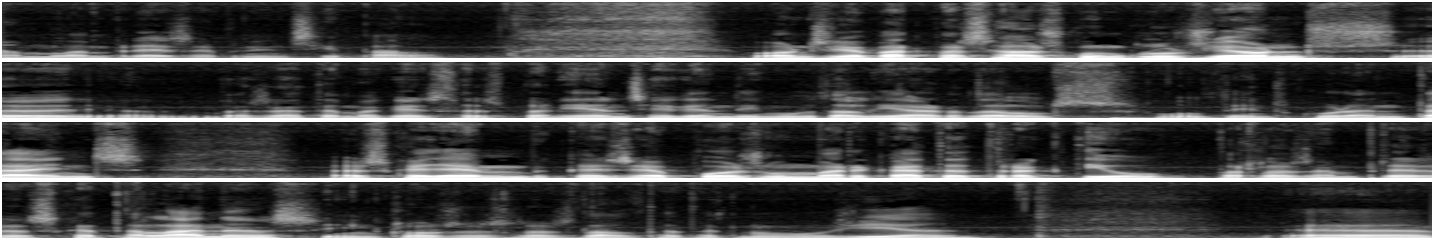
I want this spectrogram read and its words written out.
amb l'empresa principal. Llavors, ja per passar a les conclusions, eh, basat en aquesta experiència que hem tingut al llarg dels últims 40 anys, es creiem que Japó és un mercat atractiu per les empreses catalanes, incloses les d'alta tecnologia. Eh,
